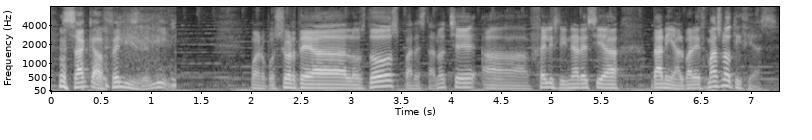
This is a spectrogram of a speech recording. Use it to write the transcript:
saca a Félix de mí. Bueno, pues suerte a los dos para esta noche, a Félix Linares y a Dani Álvarez. Más noticias.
